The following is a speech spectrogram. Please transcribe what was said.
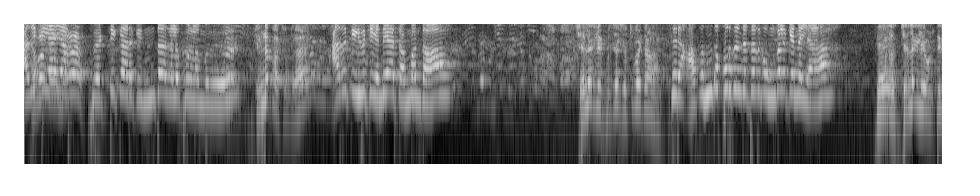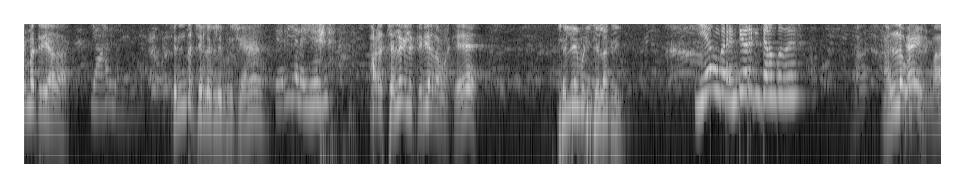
அதுக்கு? வெட்டிக்காருக்கு இந்த கிளப்பு கிளம்புது? என்னப்பா சொல்ற? அதுக்கு இதுக்கு என்னையா சம்பந்தம் செல்லக்கிளி பிடிச்சா செத்து போயிட்டானா? சரி அந்த புருஷன் செத்ததுக்கு உங்களுக்கு என்னய்யா செல்லக்கிளி உனக்கு தெரியுமா தெரியாதா? யார் யாரு? எந்த செல்லக்கிளி புருஷன்? தெரியலையே. அட செல்லக்கிளி தெரியாதா உனக்கு? செல்லியமணி செல்லாக்கிளி. ஏன் உங்க ரெண்டு பேருக்கும் கிளம்புது? நல்ல தெரியுமா?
